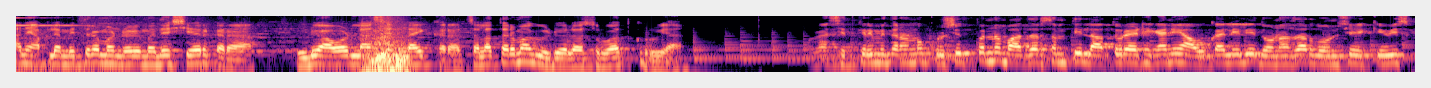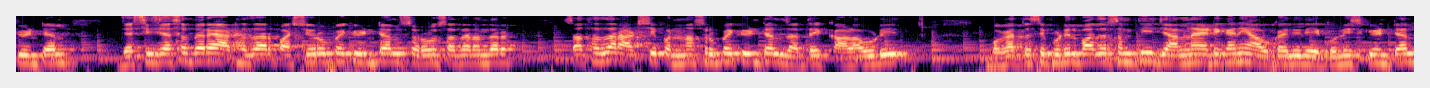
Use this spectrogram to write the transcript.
आणि आपल्या मित्रमंडळीमध्ये शेअर करा. व्हिडिओ आवडला असेल लाईक करा. चला तर मग व्हिडिओला सुरुवात करूया. बघा शेतकरी मित्रांनो कृषी उत्पन्न बाजार समिती लातूर या ठिकाणी अवकालेली दोन हजार दोनशे एकवीस क्विंटल जास्तीत जास्त दर आहे आठ हजार पाचशे रुपये क्विंटल सर्वसाधारण दर सात हजार आठशे पन्नास रुपये क्विंटल जाते. काळावडी बघा तसे पुढील बाजार समिती जालना या ठिकाणी अवकालेली एकोणीस क्विंटल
